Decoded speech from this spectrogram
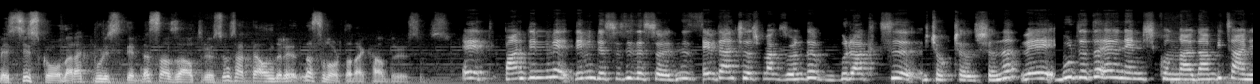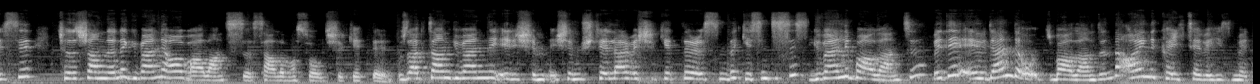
Ve Cisco olarak bu riskleri nasıl azaltıyorsunuz? Hatta onları nasıl ortadan kaldırıyorsunuz? Evet, pandemi demin de siz de söylediniz. Evden çalışmak zorunda bıraktı birçok çalışanı ve burada da en önemli konulardan bir tanesi çalışanlarına güvenli ağ bağlantısı sağlaması oldu şirketlerin. Uzaktan güvenli erişim, işte müşteriler ve şirketler arasında kesintisiz güvenli bağlantı ve de evden de bağlandığında aynı kalite ve hizmet,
